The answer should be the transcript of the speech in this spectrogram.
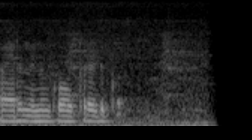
വയറിൽ നിന്നും കോപ്പർ എടുക്കുക.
